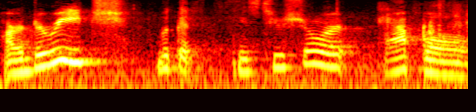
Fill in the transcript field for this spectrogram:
hard to reach. Look at, he's too short. Apple.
